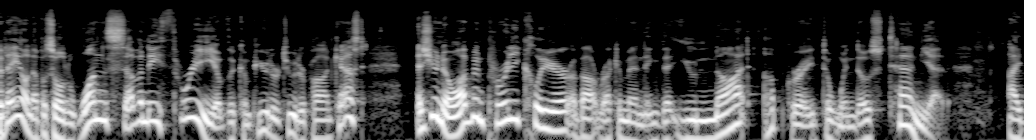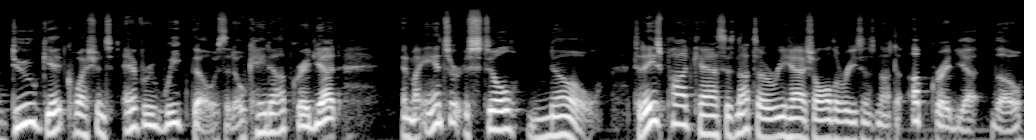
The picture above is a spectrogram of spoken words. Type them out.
Today, on episode 173 of the Computer Tutor Podcast, as you know, I've been pretty clear about recommending that you not upgrade to Windows 10 yet. I do get questions every week, though. Is it okay to upgrade yet? And my answer is still no. Today's podcast is not to rehash all the reasons not to upgrade yet, though.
